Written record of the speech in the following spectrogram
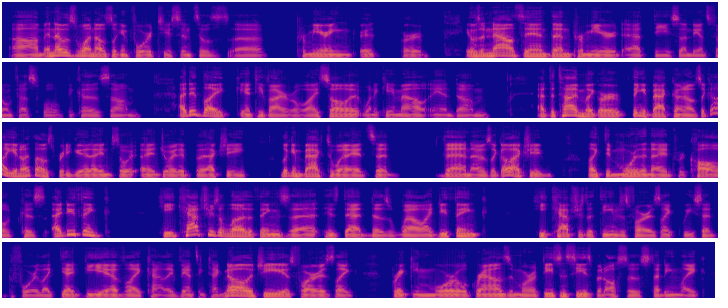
um, and that was one I was looking forward to since it was uh, premiering it, or it was announced and then premiered at the Sundance Film Festival because um, I did like Antiviral. I saw it when it came out, and um, at the time, like, or thinking back on, it, I was like, oh, you know, I thought it was pretty good. I enjoyed, I enjoyed it, but actually looking back to what I had said then, I was like, oh, I actually liked it more than I had recalled because I do think he captures a lot of the things that his dad does well. I do think he captures the themes as far as like we said before, like the idea of like kind of like advancing technology, as far as like breaking moral grounds and moral decencies, but also studying like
